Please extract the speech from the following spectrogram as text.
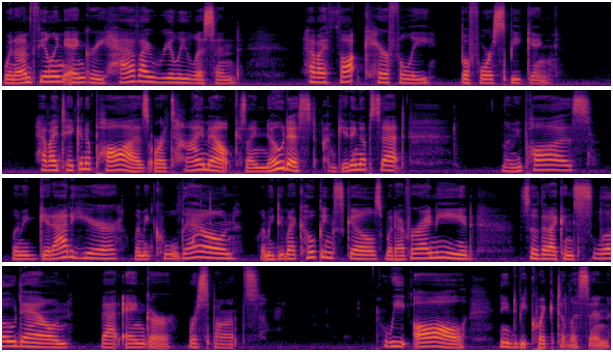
when I'm feeling angry, have I really listened? Have I thought carefully before speaking? Have I taken a pause or a time out because I noticed I'm getting upset? Let me pause. Let me get out of here. Let me cool down. Let me do my coping skills, whatever I need, so that I can slow down that anger response. We all need to be quick to listen,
